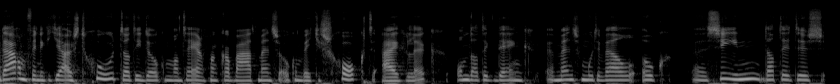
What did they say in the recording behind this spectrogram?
daarom vind ik het juist goed dat die documentaire van Karbaat mensen ook een beetje schokt eigenlijk. Omdat ik denk, uh, mensen moeten wel ook zien dat dit dus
